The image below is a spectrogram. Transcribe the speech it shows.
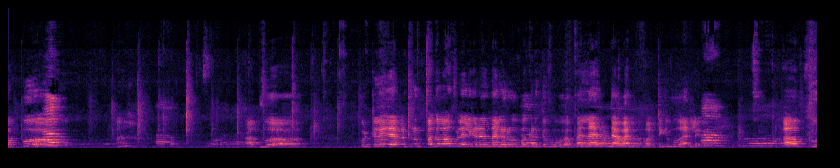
അപ്പു നല്ല എടുത്ത് പോവും. അപ്പൊ എല്ലാരും ഉണ്ടാവാൻ ഒറ്റയ്ക്ക് ഒറ്റയ്ക്ക് അപ്പു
